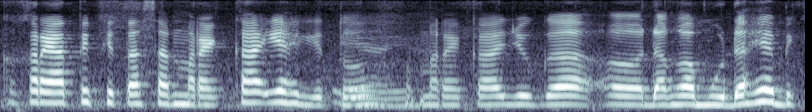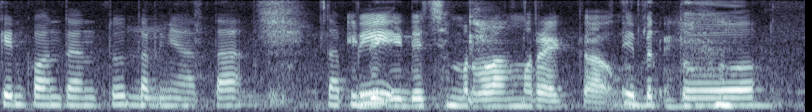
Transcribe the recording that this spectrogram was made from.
kekreativitasan mereka ya gitu. Iya, mereka juga eh, udah nggak mudah ya bikin konten tuh ternyata. Tapi ide-ide cemerlang mereka Iya betul.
